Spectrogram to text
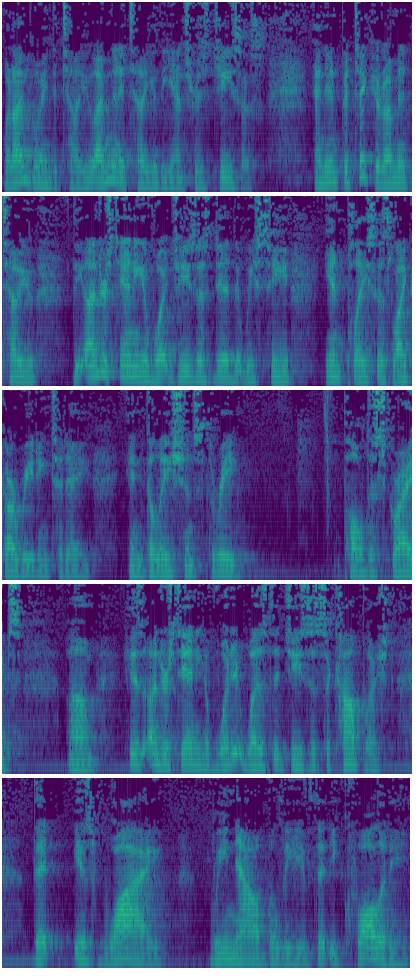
what I'm going to tell you. I'm going to tell you the answer is Jesus. And in particular, I'm going to tell you the understanding of what Jesus did that we see in places like our reading today in Galatians 3. Paul describes um, his understanding of what it was that Jesus accomplished. That is why we now believe that equality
